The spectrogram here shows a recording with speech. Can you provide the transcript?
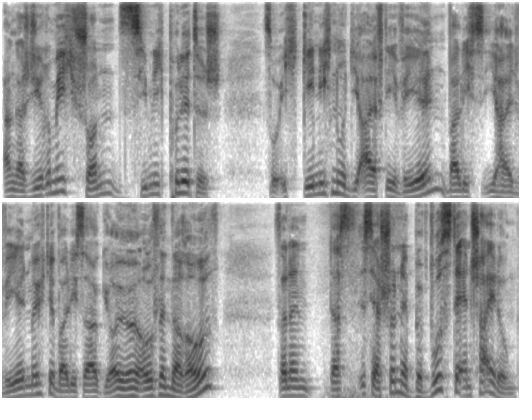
engagiere mich schon ziemlich politisch. So, ich gehe nicht nur die AfD wählen, weil ich sie halt wählen möchte, weil ich sage, ja, ja, Ausländer raus, sondern das ist ja schon eine bewusste Entscheidung.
